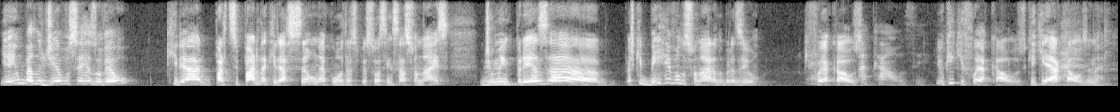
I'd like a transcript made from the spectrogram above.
e aí um belo dia você resolveu criar, participar da criação, né, com outras pessoas sensacionais, de uma empresa, acho que bem revolucionária no Brasil, que foi a Cause. A Cause. E o que, que foi a Cause? O que, que é a Cause, né?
